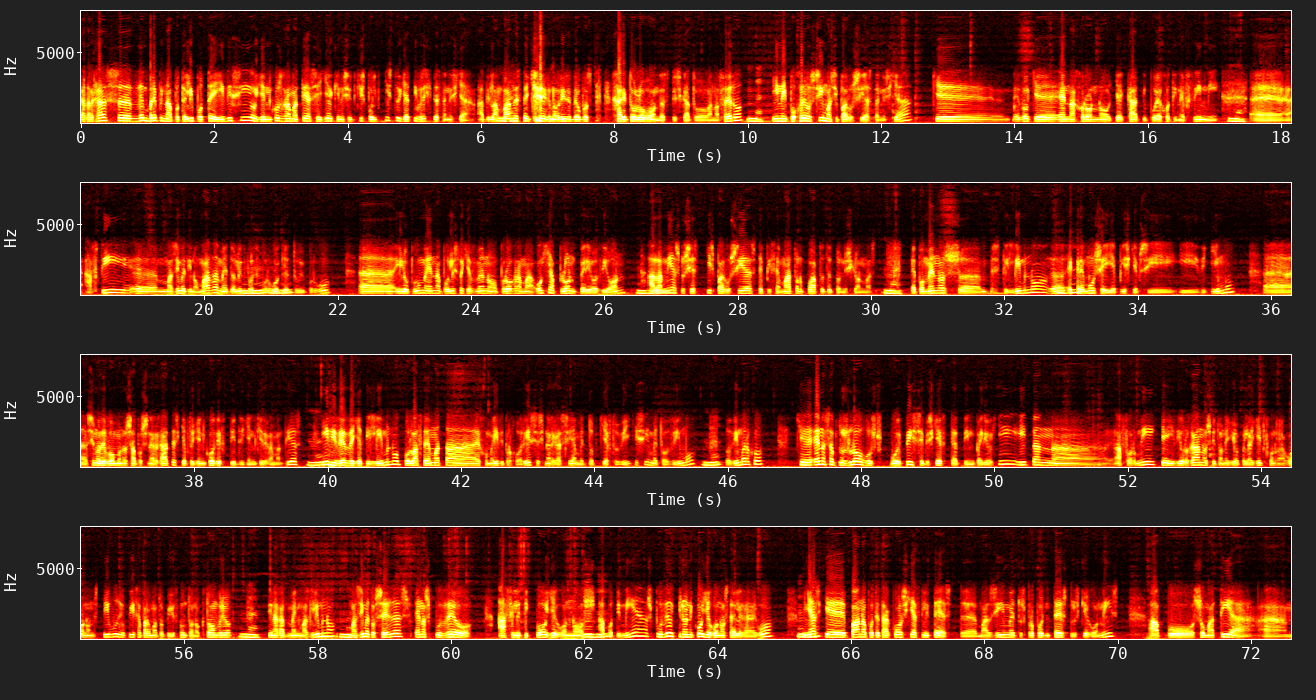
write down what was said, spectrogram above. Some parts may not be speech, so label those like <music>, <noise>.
Καταρχάς ε, δεν πρέπει να αποτελεί ποτέ είδηση ο Γενικός Γραμματέας Αιγαίου και Νησιωτικής Πολιτικής του γιατί βρίσκεται στα νησιά. Αντιλαμβάνεστε και γνωρίζετε όπως χαριτολογώντας φυσικά το αναφέρω. Ναι. Είναι υποχρέωσή μας η παρουσία στα νησιά και εδώ και ένα χρόνο και κάτι που έχω την ευθύνη Ναι. ε, αυτή ε, μαζί με την ομάδα, με εντολή του Πρωθυπουργού και του Υπουργού ε, υλοποιούμε ένα πολύ στοχευμένο πρόγραμμα όχι απλών περιοδιών αλλά μιας ουσιαστικής παρουσίας επιθεμάτων που άπτονται των νησιών μας. Ναι. Επομένως ε, στη Λίμνο ε, εκκρεμούσε η επίσκεψη η δική μου ε, συνοδευόμενος από συνεργάτες και από το Γενικό Διευθυντή της Γενικής Γραμματείας. Ναι. Ήδη βέβαια για τη Λίμνο πολλά θέματα έχουμε ήδη προχωρήσει σε συνεργασία με την τοπική αυτοδιοίκηση, με το Δήμο, Ναι. το Δήμαρχο και ένας από τους λόγους που επίσης επισκέφθηκα την περιοχή ήταν α, αφορμή και η διοργάνωση των Αιγαιοπελαγίτικων Αγώνων Στίβου οι οποίοι θα πραγματοποιηθούν τον Οκτώβριο Ναι. στην αγαπημένη μας Λίμνο, Ναι. μαζί με το ΣΕΓΑΣ, ένα σπουδαίο αθλητικό γεγονός από τη μία, σπουδαίο κοινωνικό γεγονός θα έλεγα εγώ, μιας και πάνω από 400 αθλητές ε, μαζί με τους προπονητές τους και γονείς από σωματεία α, μ,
